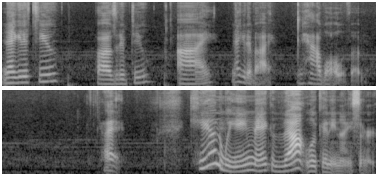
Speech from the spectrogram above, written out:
Negative 2, positive 2, i, negative i. We have all of them. Okay. Can we make that look any nicer?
